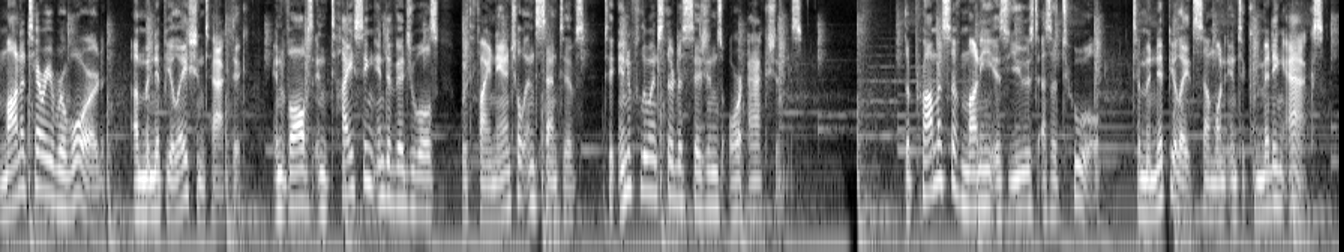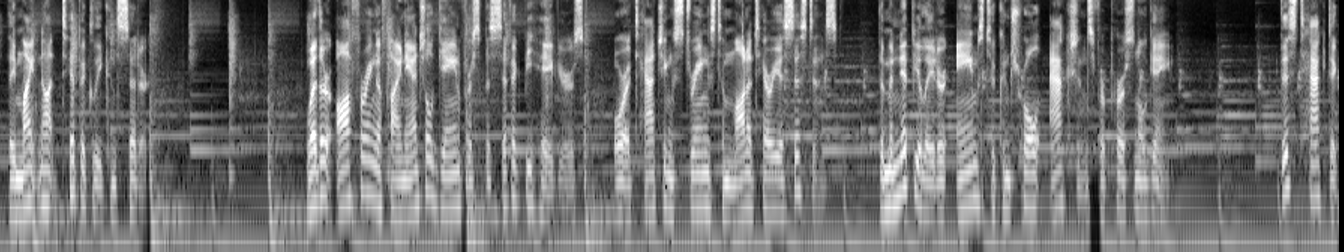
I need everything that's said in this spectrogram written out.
Monetary reward, a manipulation tactic, involves enticing individuals with financial incentives to influence their decisions or actions. The promise of money is used as a tool to manipulate someone into committing acts they might not typically consider. Whether offering a financial gain for specific behaviors or attaching strings to monetary assistance, the manipulator aims to control actions for personal gain. This tactic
